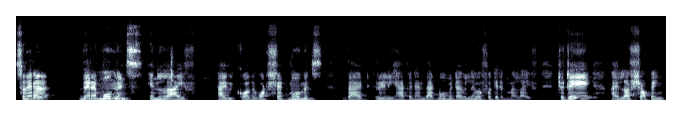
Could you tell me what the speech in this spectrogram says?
So there are there are moments in life I would call the watershed moments that really happen, and that moment I will never forget in my life. Today, I love shopping.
